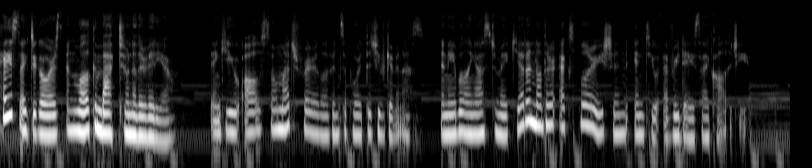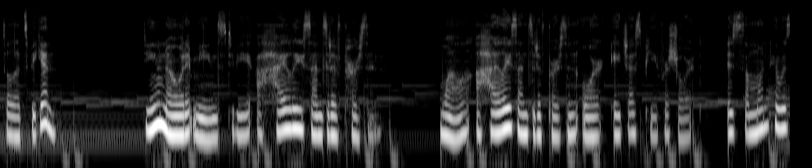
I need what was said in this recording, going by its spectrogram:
Hey Psych2Goers and welcome back to another video. Thank you all so much for your love and support that you've given us, enabling us to make yet another exploration into everyday psychology. So let's begin. Do you know what it means to be a highly sensitive person? Well, a highly sensitive person, or HSP for short, is someone who is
